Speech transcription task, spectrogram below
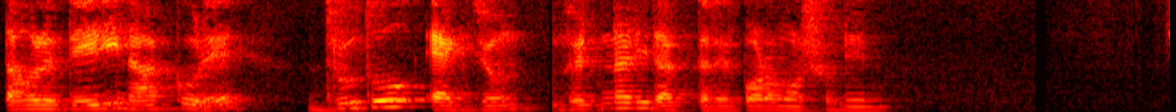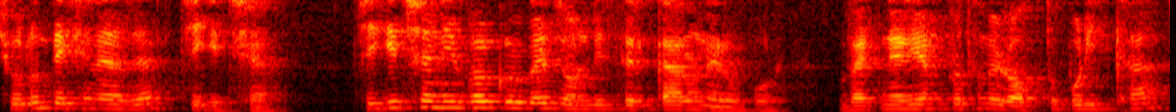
তাহলে দেরি না করে দ্রুত একজন ভেটেনারি ডাক্তারের পরামর্শ নিন। চলুন দেখে নেওয়া যাক চিকিৎসা। চিকিৎসা নির্ভর করবে জন্ডিসের কারণের উপর। ভেটেনারিয়ান প্রথমে রক্ত পরীক্ষা,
